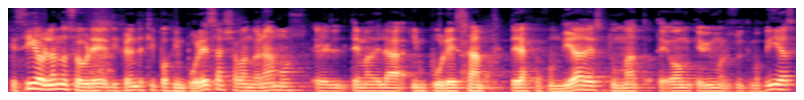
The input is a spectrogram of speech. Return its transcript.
que sigue hablando sobre diferentes tipos de impurezas. Ya abandonamos el tema de la impureza de las profundidades, Tumat Teom, que vimos en los últimos días.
